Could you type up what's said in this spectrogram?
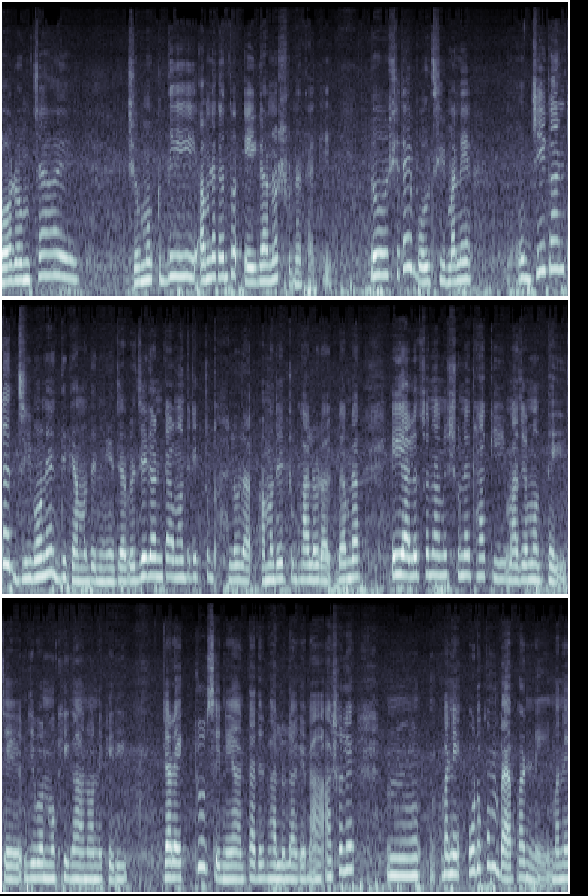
গরম চাই চুমুক দিই। আমরা কিন্তু এই গানও শুনে থাকি। তো সেটাই বলছি মানে যে গানটা জীবনের দিকে আমাদের নিয়ে যাবে, যে গানটা আমাদের একটু ভালো আমাদের একটু ভালো রাখবে। আমরা এই আলোচনা আমি শুনে থাকি মাঝে মধ্যেই যে জীবনমুখী গান অনেকেরই, যারা একটু সিনিয়র তাদের ভালো লাগে না। আসলে মানে ওরকম ব্যাপার নেই। মানে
